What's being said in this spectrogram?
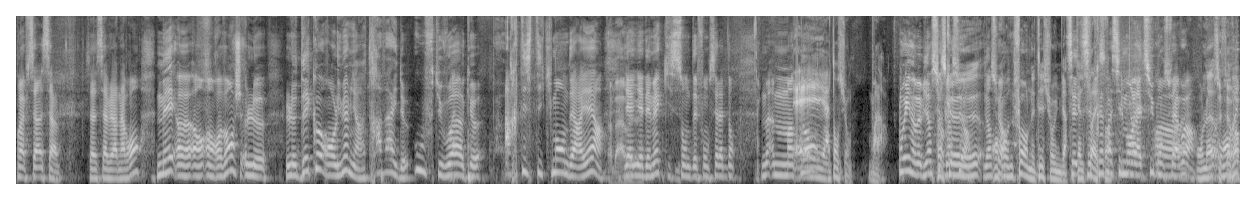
bref, ça, ça, ça, ça avait l'air navrant. Mais euh, en, en revanche, le, le décor en lui-même, il y a un travail de ouf, tu vois, que artistiquement derrière, il Ah bah, y, a- ouais. il y a des mecs qui se sont défoncés là-dedans. Ma- Maintenant, Eh, attention. Voilà. Oui, non, mais bien sûr, Parce bien que, sûr, bien sûr. encore une fois, on était sur une C'est vertical c'est slice. très hein. facilement là-dessus qu'on Ouais, se fait avoir. On On s'est fait avoir-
